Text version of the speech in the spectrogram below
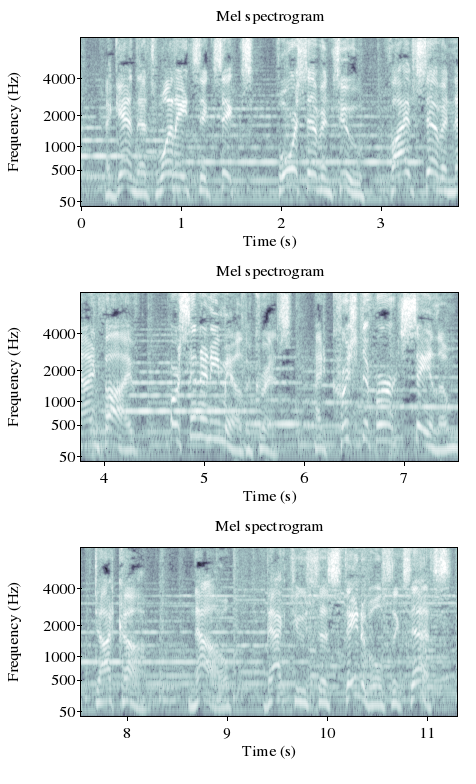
Again, that's 1 866 472 5795. Or send an email to Chris at ChristopherSalem.com. Now, back to sustainable success.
